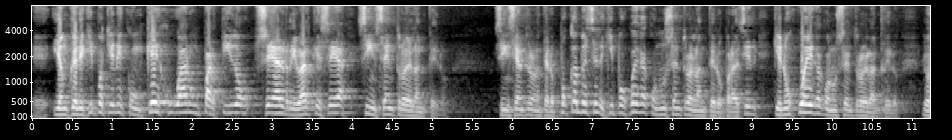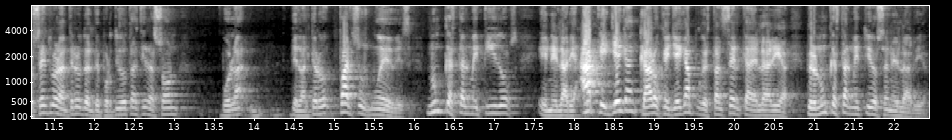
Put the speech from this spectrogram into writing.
Eh, y aunque el equipo tiene con qué jugar un partido, sea el rival que sea, sin centro delantero. Sin centro delantero. Pocas veces el equipo juega con un centro delantero, para decir que no juega con un centro delantero. Los centros delanteros del Deportivo Táchira son delanteros falsos nueves, nunca están metidos en el área. Ah, que llegan, claro que llegan porque están cerca del área, pero nunca están metidos en el área.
